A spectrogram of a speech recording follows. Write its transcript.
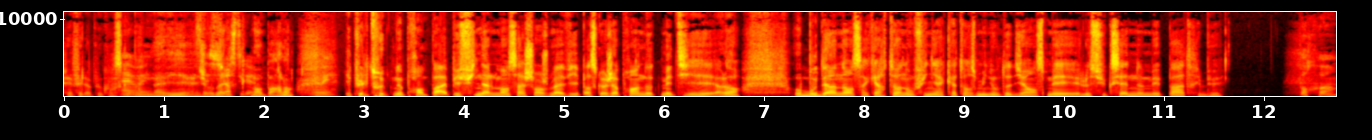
j'ai fait la plus grosse Ah oui. de ma vie, journalistiquement parlant. Oui. Et puis le truc ne prend pas, et puis finalement, ça change ma vie parce que j'apprends un autre métier. Alors, au bout d'un an, ça cartonne, on finit à 14 millions d'audience, mais le succès ne m'est pas attribué. Pourquoi?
